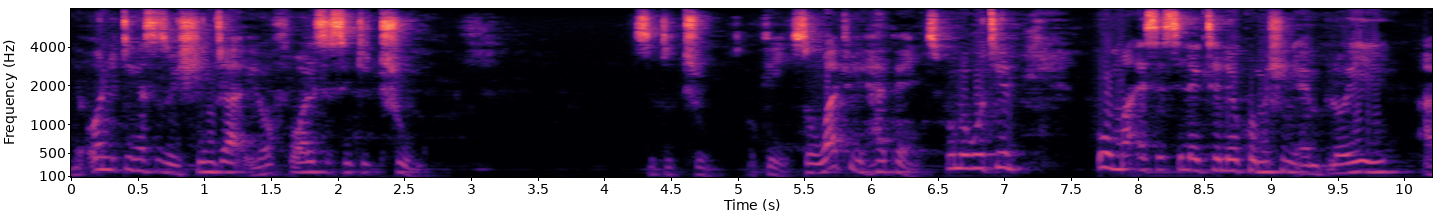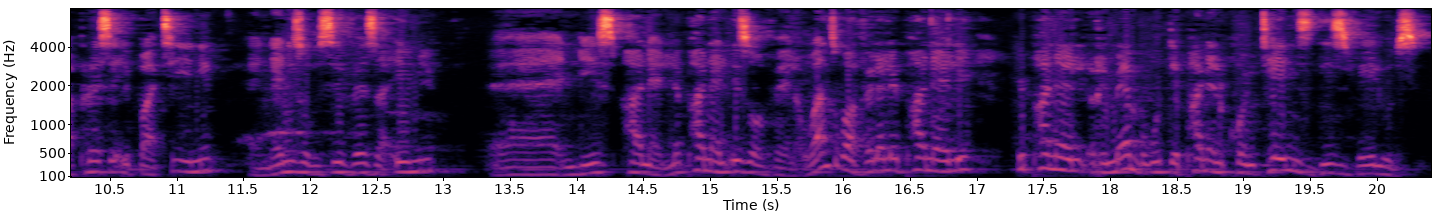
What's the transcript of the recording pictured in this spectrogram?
the only thing esizoyishintsha ilo false sithi true. Sithi true. Okay so what will happen? Sifuna ukuthi uma eseselecte le commission employee apresse ibhathini and then izobe siveza ini uh, this panel. Le panel is izovela. Once we kwavela le panel i-panel remember ukuthi the panel contains these values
